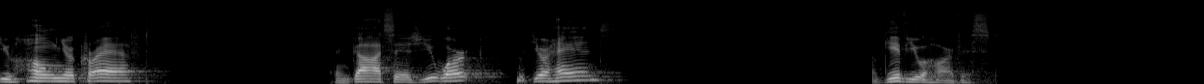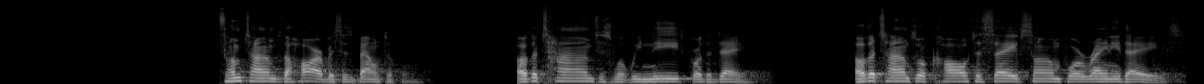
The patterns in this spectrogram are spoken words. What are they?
you hone your craft. And God says, You work with your hands, I'll give you a harvest. Sometimes the harvest is bountiful. Other times is what we need for the day. Other times we're called to save some for rainy days.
